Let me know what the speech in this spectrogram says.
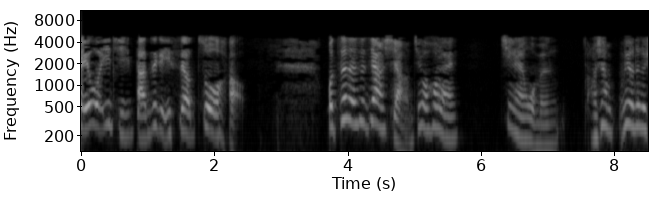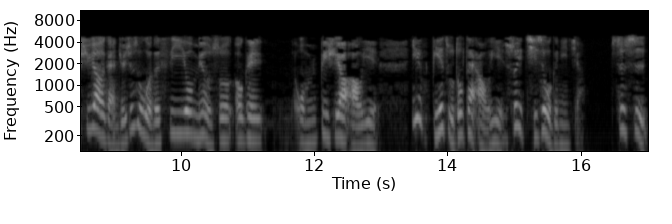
陪我一起把这个 Excel 做好。我真的是这样想，结果后来竟然我们好像没有那个需要的感觉，就是我的 CEO 没有说 OK。我们必须要熬夜，因为别组都在熬夜，所以其实我跟你讲，就是，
